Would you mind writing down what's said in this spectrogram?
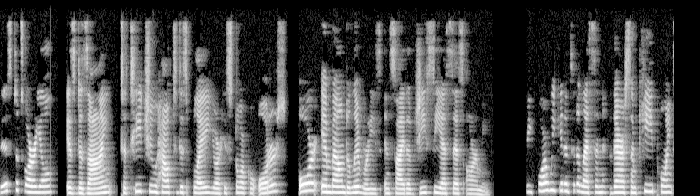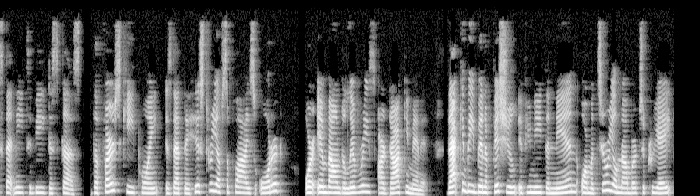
This tutorial is designed to teach you how to display your historical orders or inbound deliveries inside of GCSS Army. Before we get into the lesson, there are some key points that need to be discussed. The first key point is that the history of supplies ordered or inbound deliveries are documented. That can be beneficial if you need the NIN or material number to create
